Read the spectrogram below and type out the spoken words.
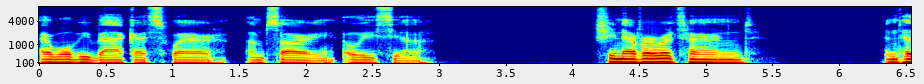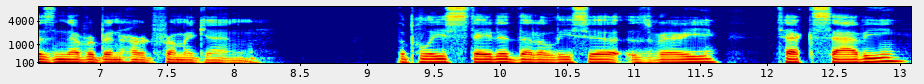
I will be back, I swear. I'm sorry, Alicia. She never returned and has never been heard from again. The police stated that Alicia is very tech savvy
